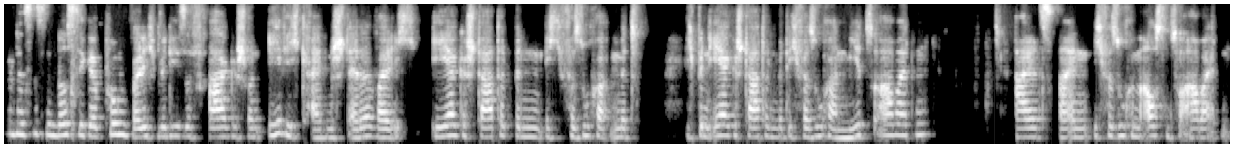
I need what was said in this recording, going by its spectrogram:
Das ist ein lustiger Punkt, weil ich mir diese Frage schon Ewigkeiten stelle, weil ich eher gestartet bin, ich versuche mit, ich bin eher gestartet mit, ich versuche an mir zu arbeiten, als ein, ich versuche im Außen zu arbeiten.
